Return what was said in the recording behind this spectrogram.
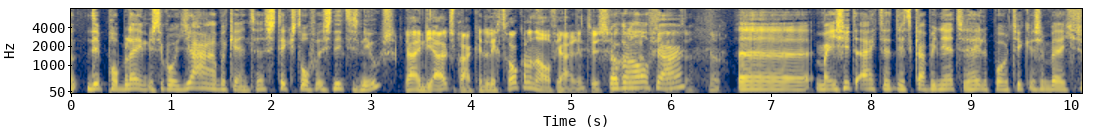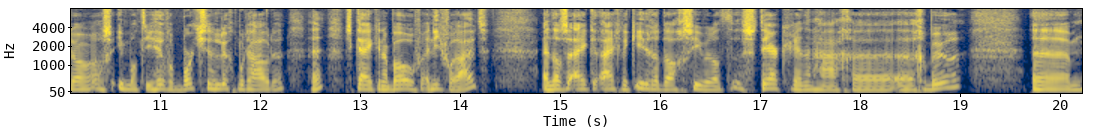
Uh, dit probleem is natuurlijk al jaren bekend. Hè? Stikstof is niet iets nieuws. Ja, en die uitspraak ligt er ook al een half jaar intussen. Ook een half jaar. Ja. Uh, maar je ziet eigenlijk, dit kabinet, de hele politiek is een beetje zo als iemand die heel veel bordjes in de lucht moet houden. Hè? Ze kijken naar boven en niet vooruit. En dat is eigenlijk, eigenlijk iedere dag zien we dat sterker in Den Haag uh, gebeuren. Ehm,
